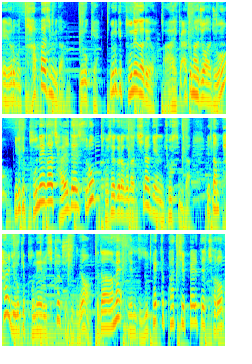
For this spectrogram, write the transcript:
예, 여러분 다 빠집니다. 이렇게. 이렇게 분해가 돼요. 아 깔끔하죠 아주? 이렇게 분해가 잘 될수록 도색을 하거나 칠하기에는 좋습니다. 일단 팔 이렇게 분해를 시켜 주시고요. 그 다음에 얘는 이제 이펙트 파츠 뺄 때처럼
